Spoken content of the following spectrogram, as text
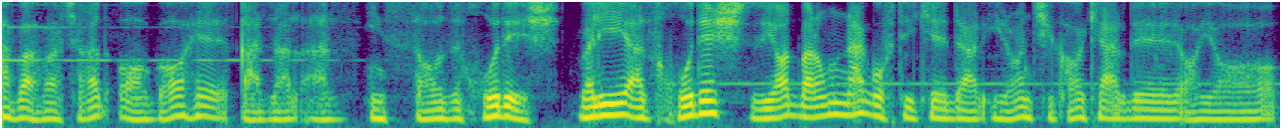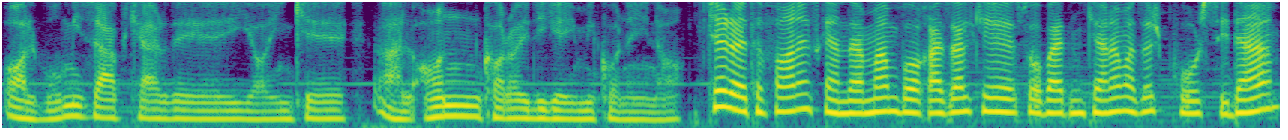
به به چقدر آگاه غزل از این ساز خودش. ولی از خودش زیاد برامون نگفتی که در ایران چیکار کرده آیا آلبومی ضبط کرده یا اینکه الان کارهای دیگه ای می‌کنه اینا. چرا؟ اتفاقا اسکندر من با غزل که صحبت می‌کردم ازش پرسیدم.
